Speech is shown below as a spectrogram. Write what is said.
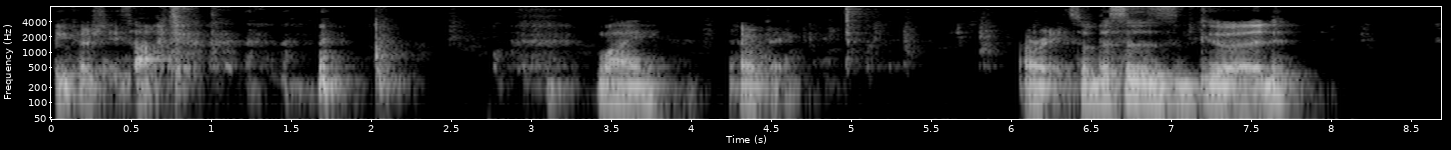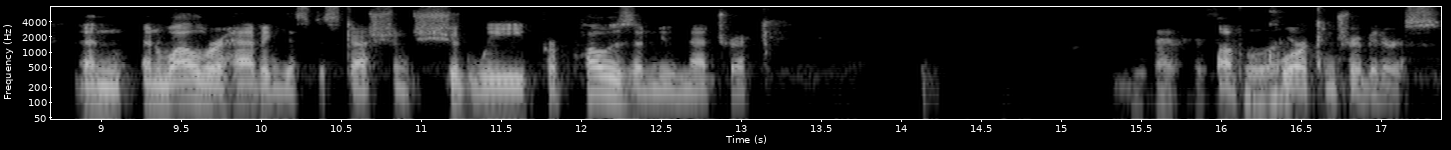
because she's hot. Why? Okay. All right, so this is good. And, and while we're having this discussion, should we propose a new metric of cool. core contributors?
